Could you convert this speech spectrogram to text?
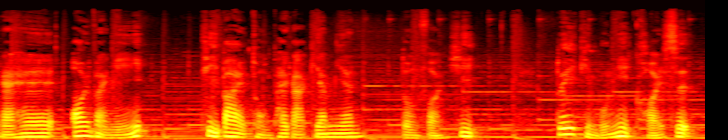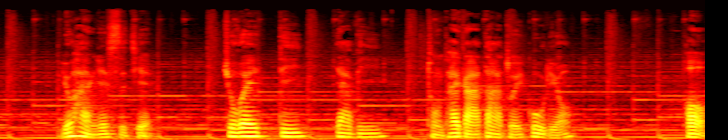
是爱玩意，礼拜同大家见面，同欢喜。对今晡日开始，有限嘅时间，就会伫亚位同大家打嘴鼓了。好，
